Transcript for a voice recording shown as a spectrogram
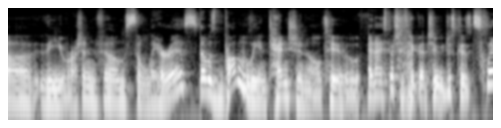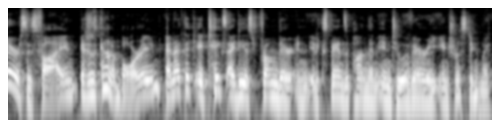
of the Russian film Solaris. That was probably intentional too. And I especially like that too just because Solaris is fine. It's just kind of boring. And I think it takes ideas from there and it expands upon them into a very interesting way.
